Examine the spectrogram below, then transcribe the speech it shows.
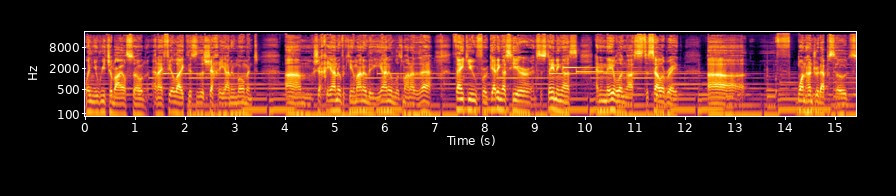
when you reach a milestone, and I feel like this is a Shehecheyanu moment. Um, Thank you for getting us here and sustaining us and enabling us to celebrate uh, 100 episodes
